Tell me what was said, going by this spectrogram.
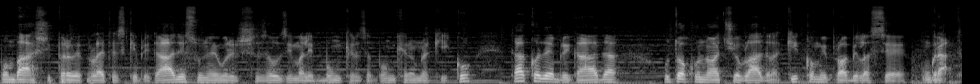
Bombaši prve proletarske brigade su na juriš zauzimali bunker za bunkerom na Kiku, tako da je brigada u toku noći ovladala Kikom i probila se u grad.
